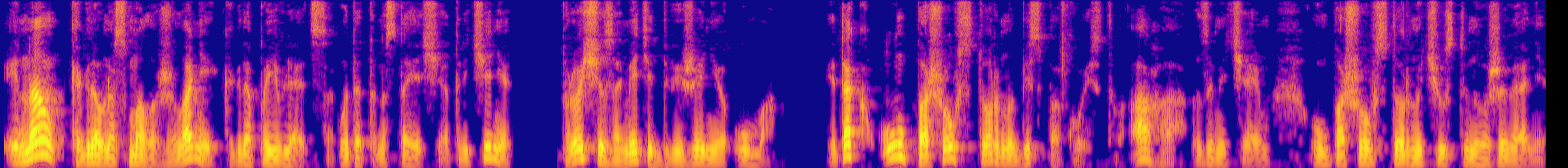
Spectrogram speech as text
И нам, когда у нас мало желаний, когда появляется вот это настоящее отречение, проще заметить движение ума. Итак, ум пошел в сторону беспокойства. Ага, замечаем. Ум пошел в сторону чувственного желания.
